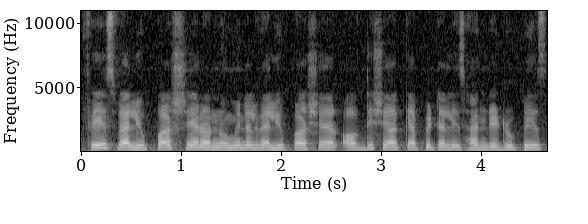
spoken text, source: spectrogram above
face value per share or nominal value per share of the share capital is 100 rupees.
